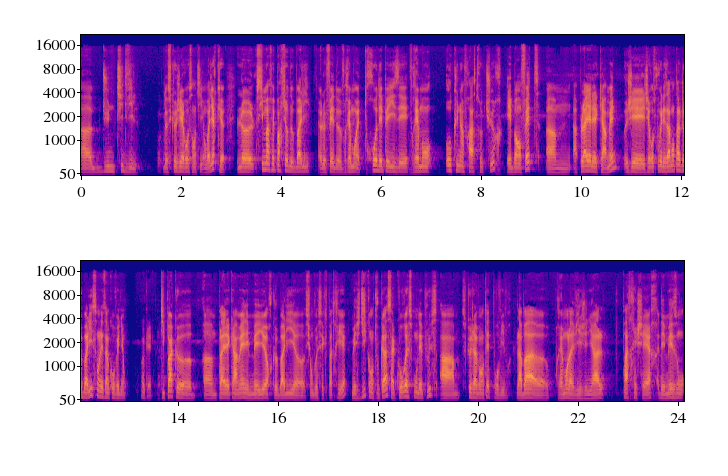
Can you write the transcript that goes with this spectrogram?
euh, d'une petite ville de ce que j'ai ressenti. On va dire que le, ce qui m'a fait partir de Bali, le fait de vraiment être trop dépaysé, vraiment aucune infrastructure, et ben en fait, à Playa del Carmen, j'ai retrouvé les avantages de Bali sans les inconvénients. Okay. Je dis pas que Playa del Carmen est meilleur que Bali si on veut s'expatrier, mais je dis qu'en tout cas, ça correspondait plus à ce que j'avais en tête pour vivre. Là-bas, vraiment, la vie est géniale pas très cher, des maisons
